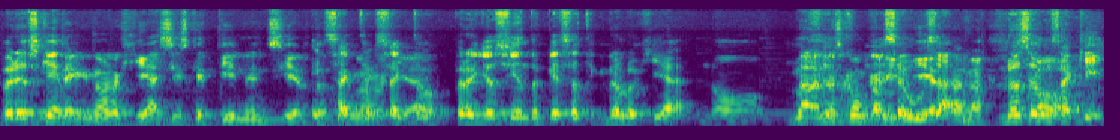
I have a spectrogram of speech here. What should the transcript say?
Pero es que... tecnología, si es que tienen cierta Exacto, tecnología. exacto. Pero yo siento que esa tecnología no... No, no se- es como que se le usa. inviertan, No, se No, usa aquí.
